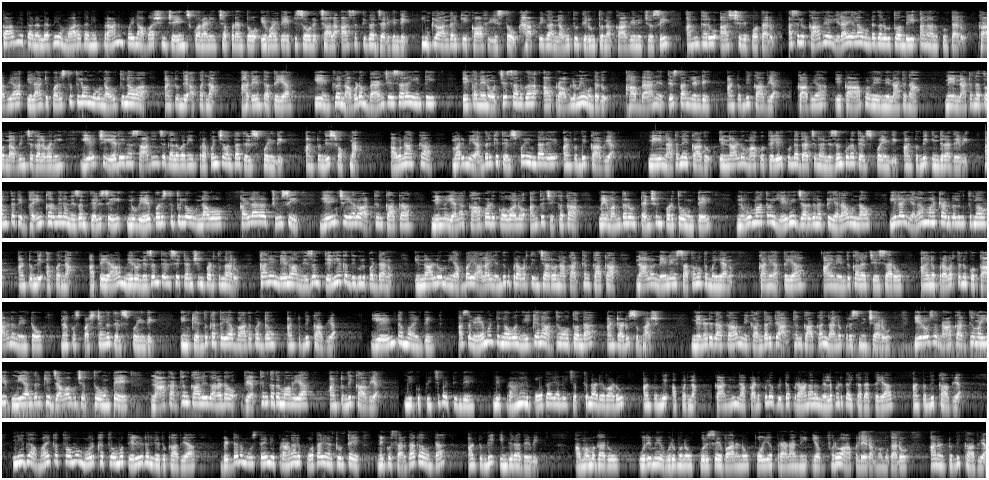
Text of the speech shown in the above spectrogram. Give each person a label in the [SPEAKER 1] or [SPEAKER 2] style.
[SPEAKER 1] కావ్య తన నిర్ణయం మారదని ప్రాణం పోయిన అబార్షన్ చేయించుకోనని చెప్పడంతో ఇవాళ ఎపిసోడ్ చాలా ఆసక్తిగా జరిగింది. ఇంట్లో అందరికీ కాఫీ ఇస్తూ హ్యాపీగా నవ్వుతూ తిరుగుతున్న కావ్యని చూసి అందరూ ఆశ్చర్యపోతారు. అసలు కావ్య ఇలా ఎలా ఉండగలుగుతోంది అని అనుకుంటారు. కావ్య ఇలాంటి పరిస్థితుల్లో నువ్వు నవ్వుతున్నావా? అంటుంది అపర్ణ. అదేంటత్తయ్య ఈ ఇంట్లో నవ్వడం బ్యాన్ చేశారా ఏంటి? ఇక నేను వచ్చేసానుగా ఆ ప్రాబ్లమే ఉండదు. ఆ బ్యాన్ ఎత్తేస్తానులేండి అంటుంది కావ్య. కావ్య ఇక ఆపవే నీ నటన. నీ నటనతో నవ్వించగలవని ఏడ్చి ఏదైనా సాధించగలవని ప్రపంచమంతా తెలిసిపోయింది అంటుంది స్వప్న. అవునా అక్క? మరి మీ అందరికీ తెలిసిపోయి ఉండాలే అంటుంది కావ్య. నీ నటనే కాదు ఇన్నాళ్ళు మాకు తెలియకుండా దాచిన నిజం కూడా తెలిసిపోయింది అంటుంది ఇందిరాదేవి. అంతటి భయంకరమైన నిజం తెలిసి నువ్వు ఏ పరిస్థితుల్లో ఉన్నావో కళ్ళారా చూసి ఏం చేయాలో అర్థం కాక నిన్ను ఎలా కాపాడుకోవాలో అంతు చిక్కక మేమందరం టెన్షన్ పడుతూ ఉంటే నువ్వు మాత్రం ఏమీ జరగనట్టు ఎలా ఉన్నావు? ఇలా ఎలా మాట్లాడగలుగుతున్నావు? అంటుంది అపర్ణ. అత్తయ్య మీరు నిజం తెలిసి టెన్షన్ పడుతున్నారు. కానీ నేను ఆ నిజం తెలియక దిగులు పడ్డాను. ఇన్నాళ్ళు మీ అబ్బాయి అలా ఎందుకు ప్రవర్తించారో నాకు అర్థం కాక నాలో నేనే సతమతమయ్యాను. కానీ అత్తయ్య ఆయన ఎందుకు అలా చేశారో? ఆయన ప్రవర్తనకు కారణమేంటో నాకు స్పష్టంగా తెలిసిపోయింది. ఇంకెందుకు అత్తయ్య బాధపడ్డం? అంటుంది కావ్య. ఏంటమ్మా ఇది? అసలు ఏమంటున్నావో నీకైనా అర్థమవుతోందా? అంటాడు సుభాష్. నిన్నటిదాకా మీకు అందరికీ అర్థం కాక నన్ను ప్రశ్నించారు. ఈరోజు నాకు అర్థమయ్యి మీ అందరికీ జవాబు చెప్తూ ఉంటే నాకు అర్థం కాలేదు అనడం వ్యర్థం కదా మామయ్య? అంటుంది కావ్య. నీకు పిచ్చి పట్టింది. నీ ప్రాణాలు పోతాయని చెప్తున్నాడేవాడు అంటుంది అపర్ణ. కానీ నా కడుపులో బిడ్డ ప్రాణాలు నిలబడతాయి కదా అత్తయ్య? అంటుంది కావ్య. నీది అమాయకత్వమో మూర్ఖత్వమో తెలియడం లేదు కావ్య. బిడ్డను మూస్తే నీ ప్రాణాలు పోతాయి అంటుంటే నీకు సరదాగా ఉందా? అంటుంది ఇందిరాదేవి. అమ్మమ్మగారు ఉరిమే ఉరుమును కురిసే వానను పోయే ప్రాణాన్ని ఎవ్వరూ ఆపలేరు అమ్మమ్మగారు అని అంటుంది కావ్య.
